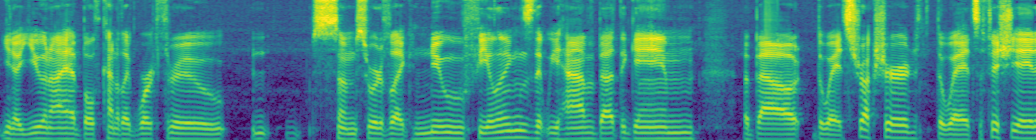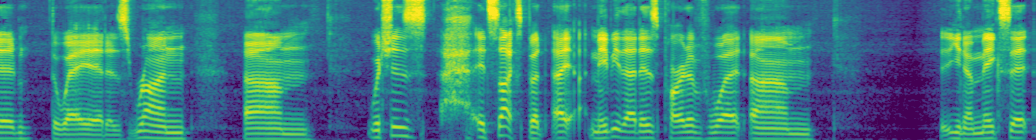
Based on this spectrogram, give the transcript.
you know you and I have both kind of like worked through some sort of like new feelings that we have about the game, about the way it's structured, the way it's officiated, the way it is run. Um, which is, it sucks, but I maybe that is part of what um, you know makes it.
